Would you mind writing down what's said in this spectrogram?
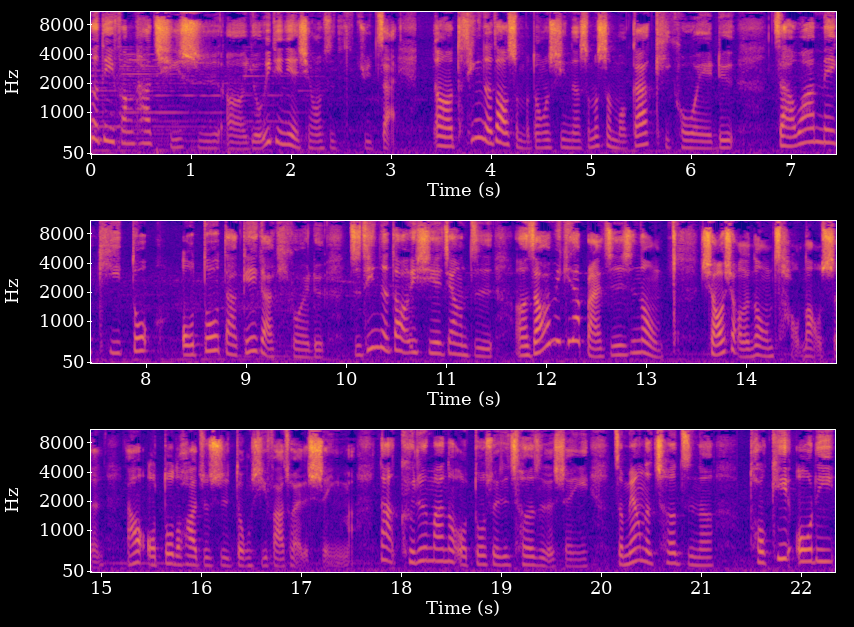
个地方它其实呃有一点点形容词句在，呃听得到什么东西呢？什么什么？这个地方它其实呃有一点点形容词句在，呃听得到什么东西呢？什么什么？オドタゲが聞こえる。只听得到一些这样子，呃，ざわめき本来其实是那种小小的那种吵闹声。然后オド的话就是东西发出来的声音嘛。那くるまの所以是车子的声音，怎么样的车子呢？トキオ u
